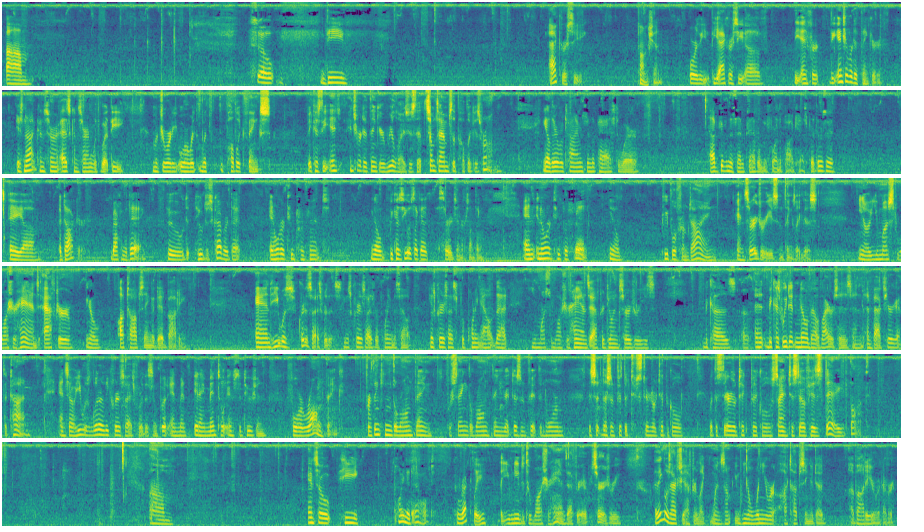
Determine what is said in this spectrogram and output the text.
Um, so the accuracy function or the, the accuracy of the intro, the introverted thinker is not concerned as concerned with what the majority or with what the public thinks because the in, introverted thinker realizes that sometimes the public is wrong. You know, there were times in the past where I've given this example before in the podcast, but there was a a um, a doctor back in the day who who discovered that in order to prevent, you know, because he was like a, a surgeon or something, and in order to prevent, you know, people from dying and surgeries and things like this, you know, you must wash your hands after, you know, autopsying a dead body. And he was criticized for this. He was criticized for pointing this out. He was criticized for pointing out that you must wash your hands after doing surgeries because uh, because we didn't know about viruses and, and bacteria at the time. And so he was literally criticized for this and put in, in a mental institution for wrong think, for thinking the wrong thing, for saying the wrong thing that doesn't fit the norm, this doesn't fit the stereotypical, what the stereotypical scientist of his day thought. Um, and so he pointed out correctly that you needed to wash your hands after every surgery. I think it was actually after like when some you know when you were autopsying a dead a body or whatever.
